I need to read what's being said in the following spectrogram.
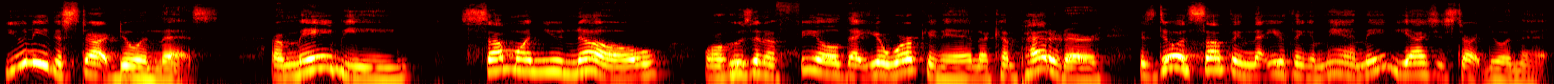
You need to start doing this. Or maybe someone you know or who's in a field that you're working in, a competitor, is doing something that you're thinking, Man, maybe I should start doing that.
